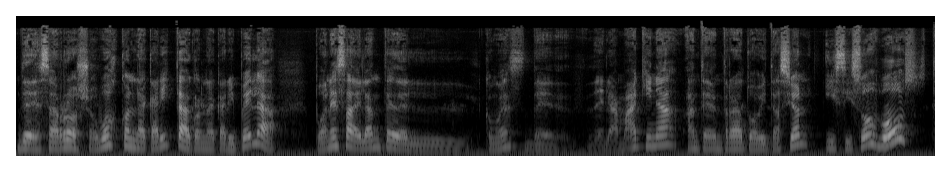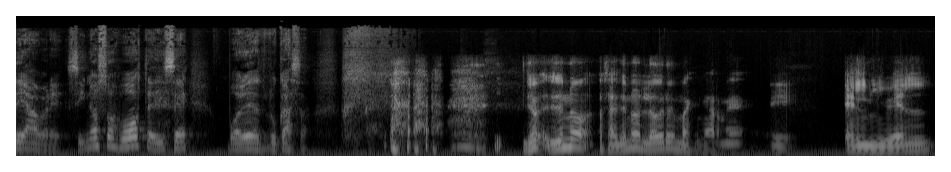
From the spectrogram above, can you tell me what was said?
de desarrollo. Vos con la carita, con la caripela, pones adelante del. ¿Cómo es? De, de la máquina antes de entrar a tu habitación. Y si sos vos, te abre. Si no sos vos, te dice, volver a tu casa. yo, yo, no, o sea, yo no logro imaginarme eh, el nivel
